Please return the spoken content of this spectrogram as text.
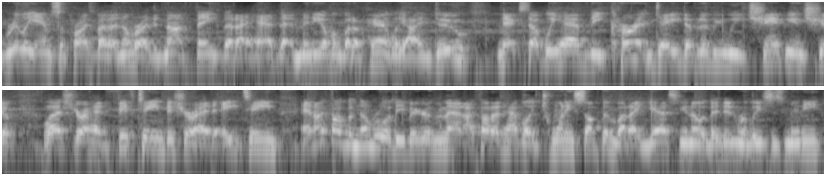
really am surprised by that number. I did not think that I had that many of them, but apparently I do. Next up, we have the current day WWE Championship. Last year, I had 15. This year, I had 18. And I thought the number would be bigger than that. I thought I'd have like 20 something, but I guess, you know, they didn't release as many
